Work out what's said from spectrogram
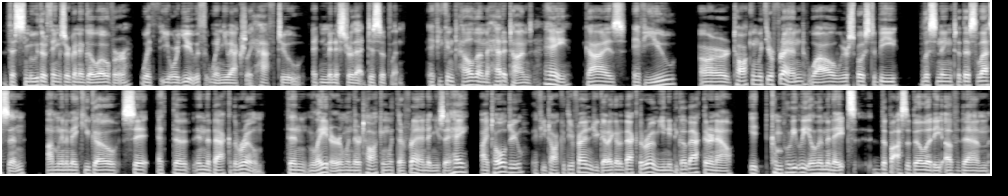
the smoother things are going to go over with your youth when you actually have to administer that discipline. If you can tell them ahead of time, hey, guys, if you are talking with your friend while we're supposed to be listening to this lesson, I'm going to make you go sit at the in the back of the room. Then later when they're talking with their friend and you say, "Hey, I told you, if you talk with your friend, you got to go to the back of the room. You need to go back there now." It completely eliminates the possibility of them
